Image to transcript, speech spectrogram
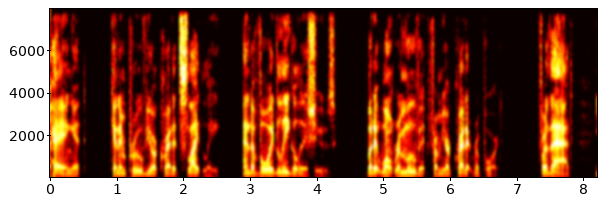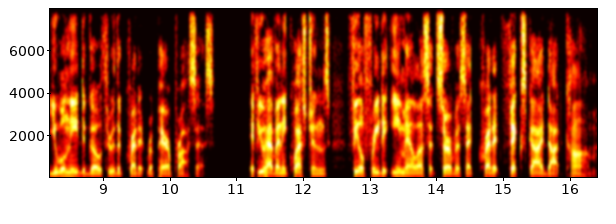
Paying it can improve your credit slightly and avoid legal issues, but it won't remove it from your credit report. For that, you will need to go through the credit repair process. If you have any questions, feel free to email us at service at creditfixguy.com.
